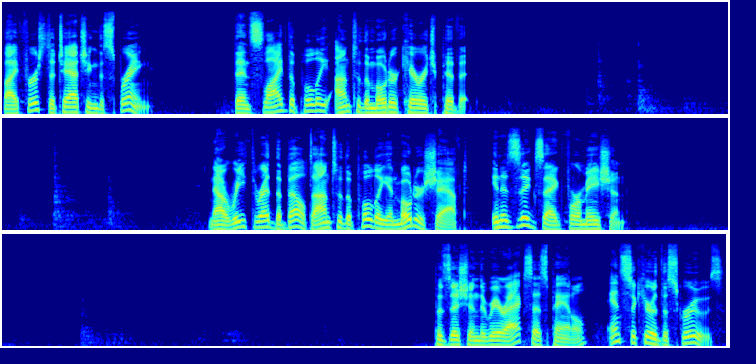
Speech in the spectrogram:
by first attaching the spring, then slide the pulley onto the motor carriage pivot. Now rethread the belt onto the pulley and motor shaft in a zigzag formation. Position the rear access panel and secure the screws.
